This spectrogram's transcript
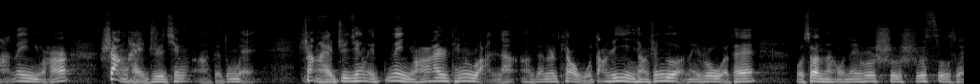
啊。那女孩上海知青啊，在东北，上海知青那那女孩还是挺软的啊，在那跳舞，当时印象深刻。那时候我才我算算，我那时候是十四岁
